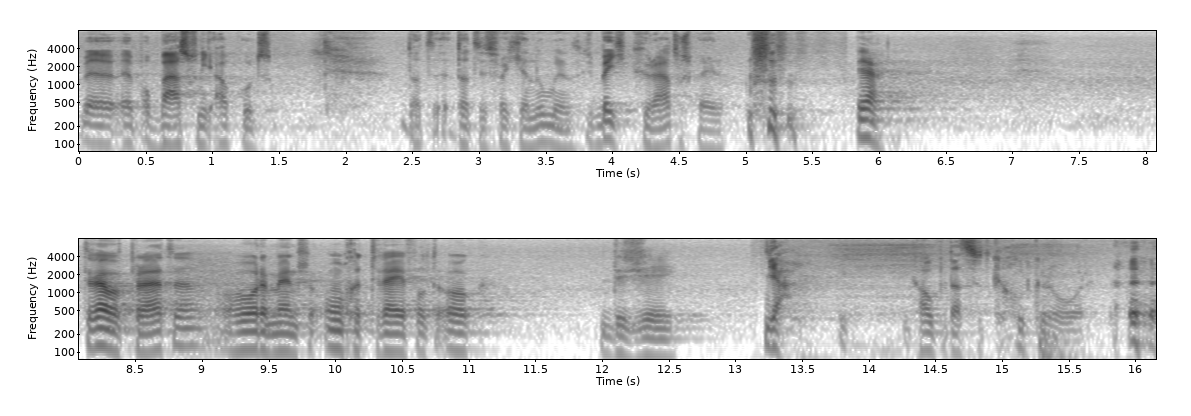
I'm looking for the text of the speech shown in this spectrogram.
maken, eh, op basis van die outputs. Dat, eh, dat is wat je aan het doen bent. Het is een beetje curator spelen. Ja. Terwijl we praten, horen mensen ongetwijfeld ook de zee. Ja, ik, hoop dat ze het goed kunnen horen.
